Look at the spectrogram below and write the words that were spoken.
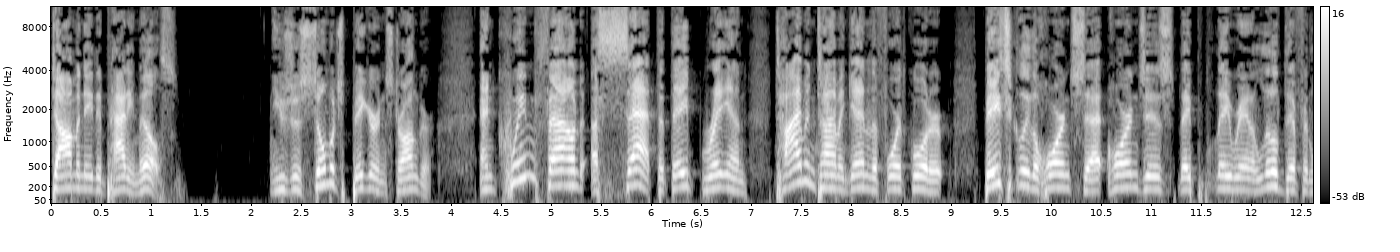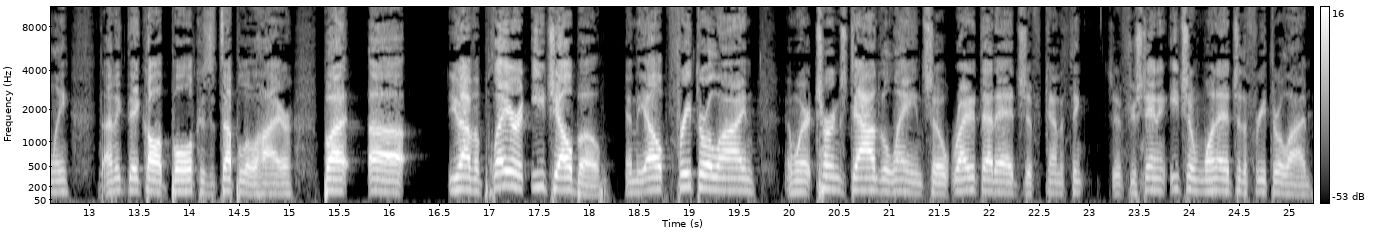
dominated Patty Mills. He was just so much bigger and stronger. And Quinn found a set that they ran time and time again in the fourth quarter. Basically, the horn set. Horns is they they ran a little differently. I think they call it bull because it's up a little higher. But uh, you have a player at each elbow, and the el- free throw line and where it turns down the lane. So right at that edge, if kind of think if you're standing each on one edge of the free throw line,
